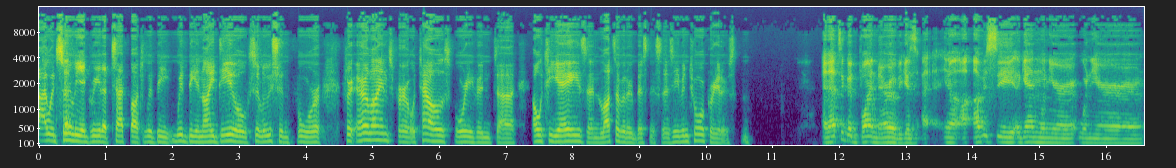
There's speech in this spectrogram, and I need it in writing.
I would certainly agree that chatbot would be would be an ideal solution for for airlines, for hotels, for even uh, OTAs and lots of other businesses, even tour operators. And that's a good point, Mario, because uh, you know, obviously, again, when you're when you're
